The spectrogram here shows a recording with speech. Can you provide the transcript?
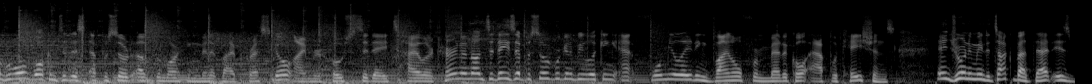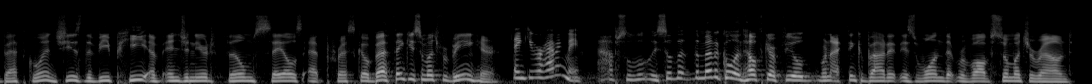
Everyone. Welcome to this episode of the Marking Minute by Presco. I'm your host today, Tyler Kern, and on today's episode, we're going to be looking at formulating vinyl for medical applications. And joining me to talk about that is Beth Guinn. She is the VP of Engineered Film Sales at Presco. Beth, thank you so much for being here. Thank you for having me. Absolutely. So, the, the medical and healthcare field, when I think about it, is one that revolves so much around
